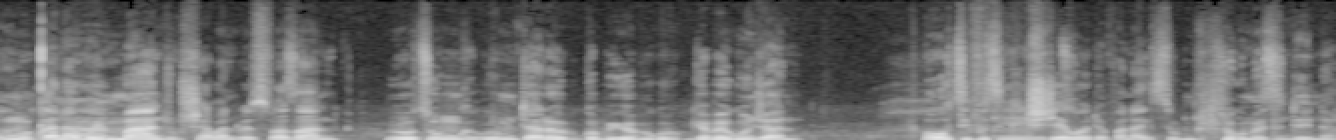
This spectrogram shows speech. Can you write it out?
Uma uqala kuyimanje ukushaya abantu besifazane uyothi unge- umdala kuyobe kuyobe kunjani? Awuthi futhi ngikushiye wedwa mfana kithi umhlukumeza indini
